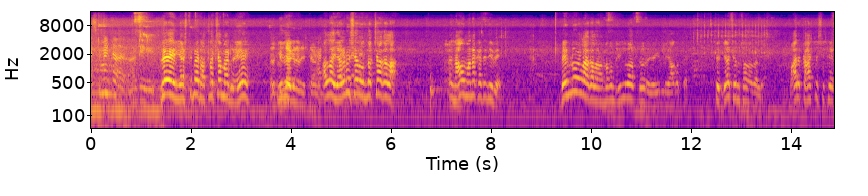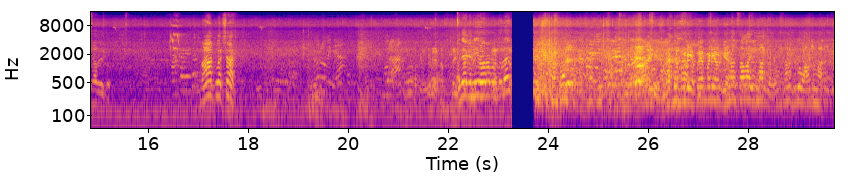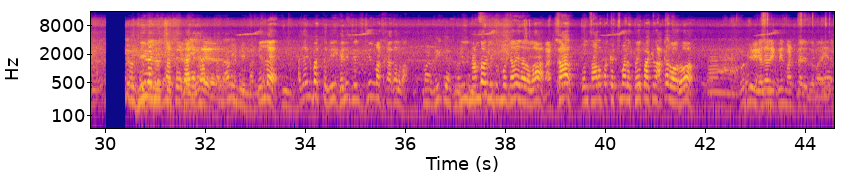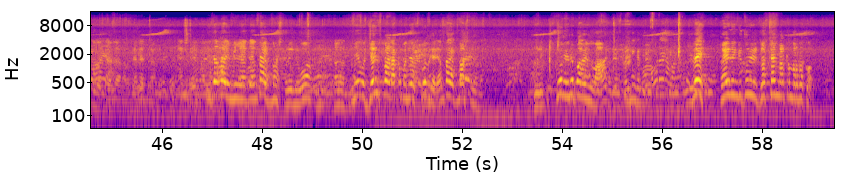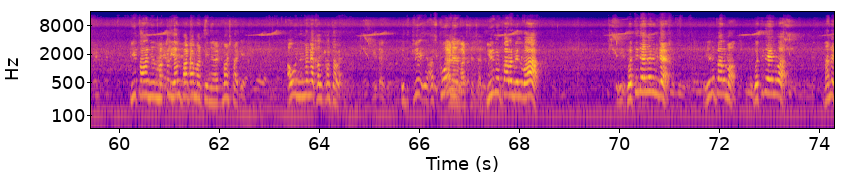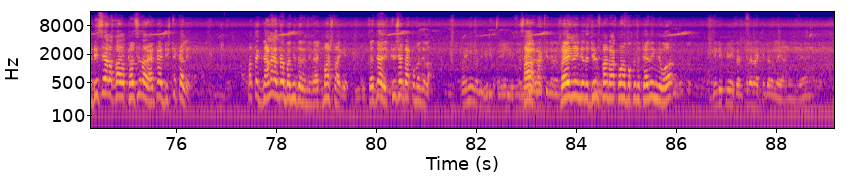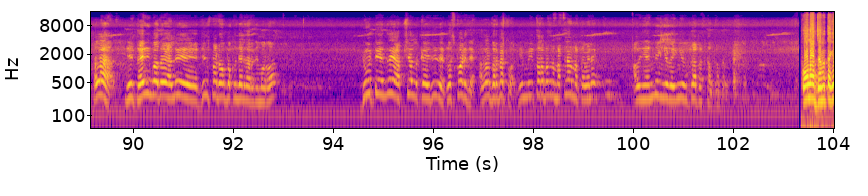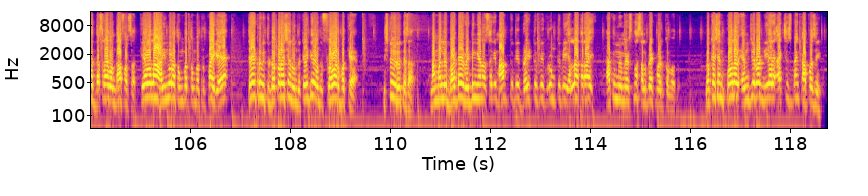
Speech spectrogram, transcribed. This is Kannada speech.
ಎಸ್ಟಿಮೇಟ್ ರೇ ಎಸ್ಟಿಮೇಟ್ ಹತ್ತು ಲಕ್ಷ ಮಾಡ್ರಿ. ಅಲ್ಲ ಎರಡು ಸೇರಿ ಒಂದು ಲಕ್ಷ ಆಗಲ್ಲ. ನಾವು ಮನೆ ಕಟ್ಟಿದ್ದೀವಿ ಬೆಂಗಳೂರಲ್ಲಿ ಆಗಲ್ಲ ನಮ್ಮ ಮಗಂದು. ನೋಡಿ ಇಲ್ಲಿ ಆಗುತ್ತೆ. ಜಯಚಂದ್ರದಲ್ಲಿ ಭಾರಿ ಕಾಸ್ಟ್ಲಿ ಸಿಟಿ ಹಂಗಾದ್ರೆ ಇದು. ನಾಲ್ಕು ಲಕ್ಷ. ಅದೇ ನೀರು ಹೊರ ಬರ್ತದೆ? ಮಾಡಿ ಇದು ಮಾಡ್ತಾರೆ ಒಂದ್ಸಲ ಬಿಡು ವಾರ್ನ್ ಮಾಡಿ ನೀವೇ ಕ್ಲೀನ್ ಇಲ್ಲಿ ಮೂರು ಜನ ಇದಾರಲ್ಲ ಸರ್ ರೂಪಾಯಿ ಖರ್ಚು ಮಾಡಿ ಪೈಪ್ ಹಾಕಿ ಹಾಕಲ್ವ ಅವರು ನಾವು ಇದೆಲ್ಲ ನೀವು ಎಂತ ಹೆಡ್ ಮಾಸ್ಟರ್ ನೀವು ನೀವು ಜೇಮ್ಸ್ ಪ್ಯಾಂಟ್ ಹಾಕೊಂಡ್ ಬಂದಿರೋ ಸ್ಕೂಲ್ಗೆ ಎಂತ ಹೆಡ್ ಮಾಸ್ಟರ್ ನೀನು ಸ್ಕೂಲ್ ಯೂನಿಫಾರ್ಮ್ ಇಲ್ವಾ? ರೇ ಟ್ರೈನಿಂಗ್ ಇತ್ತು ಡ್ರೆಸ್ ಚೇಂಜ್ ಮಾಡ್ಕೊಂಡ್ ಬರ್ಬೇಕು. ಈ ತರ ನಿನ್ನ ಮಕ್ಕಳು ಏನು ಪಾಠ ಮಾಡ್ತೀನಿ ಹೆಡ್ ಮಾಸ್ಟರ್ ಆಗಿ? ಅವು ನಿನ್ನಂಗೆ ಕಲ್ತ್ಕೊಂತವೆ. ಇದು ಕ್ಲೀ ಸ್ಕೂಲ್ ಯೂನಿಫಾರ್ಮ್ ಇಲ್ವಾ? ಗೊತ್ತಿದೆ ಇಲ್ಲ ನಿಮ್ಗೆ? ಯೂನಿಫಾರ್ಮ್ ಗೊತ್ತಿದೆ ಇಲ್ವಾ? ಮೊನ್ನೆ ಡಿ ಸಿ ಎಲ್ಲ ಕಳಿಸಿದ್ದಾರೆ ಎಂಟೈರ್ ಡಿಸ್ಟಿಕ್ಕಲ್ಲಿ ಮತ್ತೆ ಜ್ಞಾನ ಇಲ್ಲದೆ ಬಂದಿದ್ದಾರೆ ನೀವು ಹೆಡ್ ಮಾಸ್ಟರ್ ಆಗಿ. ಸದ್ಯ ಟಿ ಶರ್ಟ್ ಹಾಕೊಂಡ್ ಬಂದಿಲ್ಲ. ಟ್ರೈನಿಂಗ್ ಇದು ಜೀನ್ಸ್ ಪ್ಯಾಂಟ್ ಹಾಕೊಂಡು ಹೋಗ್ಬೇಕು ಟ್ರೈನಿಂಗ್ ನೀವು? ಅಲ್ಲ ನೀವು ಟ್ರೈನಿಂಗ್ ಹೋದ್ರೆ ಅಲ್ಲಿ ಜೀನ್ಸ್ ಪ್ಯಾಂಟ್ ಹೋಗ್ಬೇಕು ಅಂತ ಹೇಳಿದಾರೆ ನಿಮ್ಮವರು. ಡ್ಯೂಟಿ ಅಂದರೆ ಅಫಿಷಿಯಲ್ ಇದಿದೆ ಡ್ರೆಸ್ ಕೋಡ್ ಇದೆ ಅದ್ರಲ್ಲಿ ಬರಬೇಕು. ನಿಮ್ಮ ಈ ಥರ ಬಂದ್ರೆ ಮಕ್ಕಳೇನು ಮಾಡ್ತಾವೆ ಹೇಳಿ? ಅವು ಹೆಂಗೆ ಹಿಂಗೆ ಹಿಂಗೆ ವಿದ್ಯಾಭ್ಯಾಸ ಕಲ್ತ್ಕೊಂತವೆ ಕೋಲಾರ ಜನತೆಗೆ ದಸರಾಗ ಒಂದು ಆಫರ್ ಸರ್ ಕೇವಲ ಐನೂರ ತೊಂಬತ್ತೊಂಬತ್ತು ರೂಪಾಯಿಗೆ ಥಿಯೇಟರ್ ವಿತ್ ಡೆಕೋರೇಷನ್ ಒಂದು ಟೇಟಿ ಒಂದು ಫ್ಲವರ್ ಬಗ್ಗೆ ಇಷ್ಟು ಇರುತ್ತೆ ಸರ್ ನಮ್ಮಲ್ಲಿ ಬರ್ಡೇ ವೆಡ್ಡಿಂಗ್ ಸರಿ mom to be bride to be groom to be ಎಲ್ಲಾ ತರ ಹ್ಯಾಪಿ ಮೂಮೆಂಟ್ಸ್ನ ಸೆಲೆಬ್ರೇಟ್ ಮಾಡ್ಕೋಬಹುದು location Kolar M G road near Axis bank opposite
